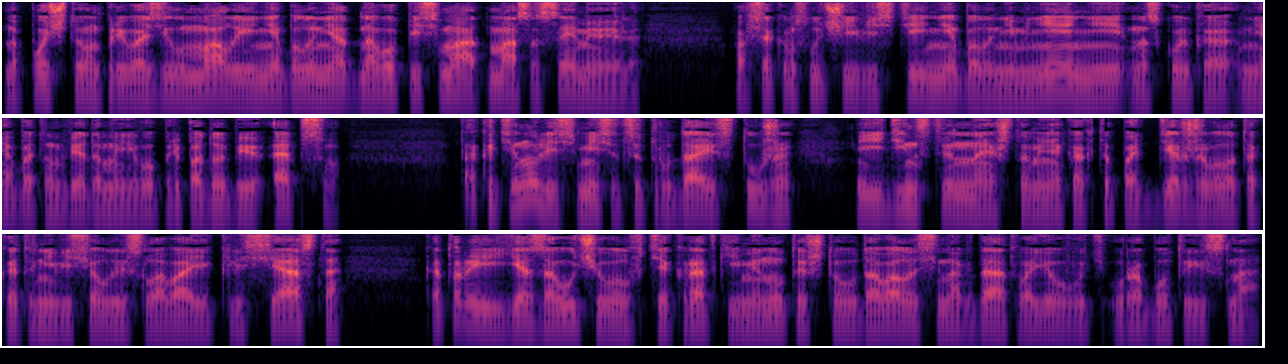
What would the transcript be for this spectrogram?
На почту он привозил мало, и не было ни одного письма от Масса Сэмюэля. Во всяком случае, вестей не было ни мне, ни, насколько мне об этом ведомо, его преподобию Эпсу. Так и тянулись месяцы труда и стужи, и единственное, что меня как-то поддерживало, так это невеселые слова экклесиаста, которые я заучивал в те краткие минуты, что удавалось иногда отвоевывать у работы и сна.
